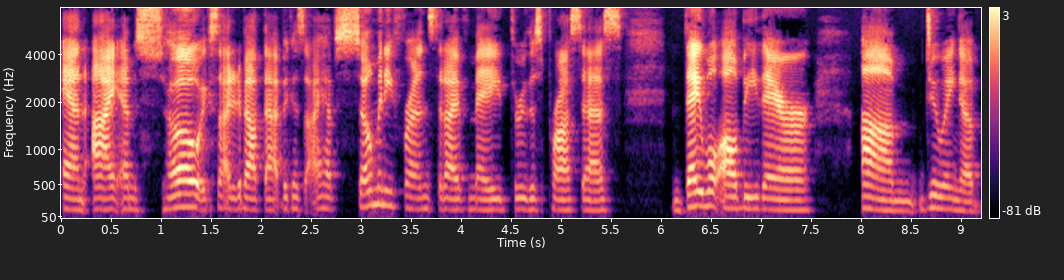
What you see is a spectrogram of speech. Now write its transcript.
And I am so excited about that because I have so many friends that I've made through this process. They will all be there um, doing a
